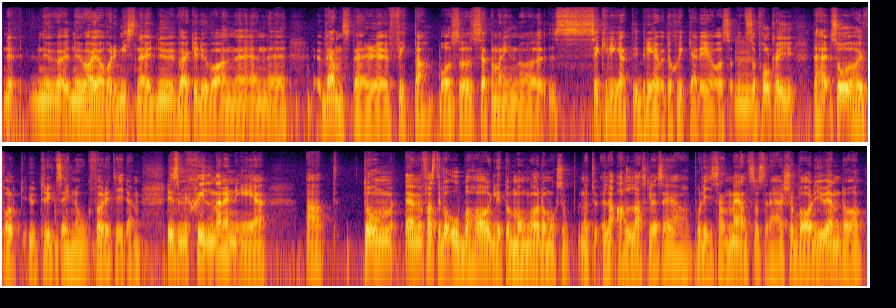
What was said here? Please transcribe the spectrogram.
nu, nu, nu har jag varit missnöjd, nu verkar du vara en, en eh, vänsterfitta. Och så sätter man in och sekret i brevet och skickar det. Och så, så, folk har ju, det här, så har ju folk uttryckt sig nog förr i tiden. Det som är skillnaden är att de, även fast det var obehagligt och många av dem också, eller alla skulle jag säga, polisanmälts och sådär, så var det ju ändå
